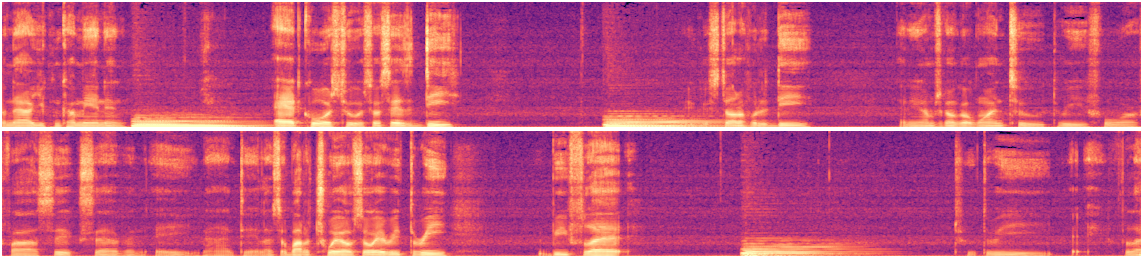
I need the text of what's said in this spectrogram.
So now you can come in and add chords to it. So it says D. You can start off with a D. And then I'm just gonna go one, two, three, four, five, six, seven, eight, nine, ten, eleven. So about a twelve. So every three be flat. Two, three, flat.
